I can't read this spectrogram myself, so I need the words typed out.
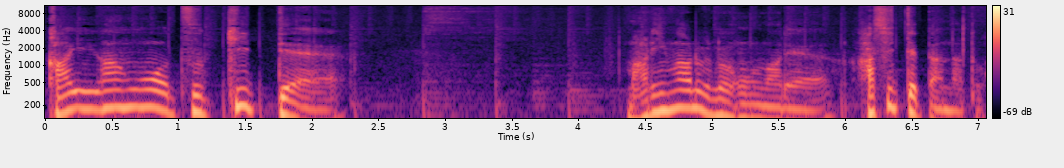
海岸を突っ切ってマリンワールドの方まで走ってったんだと。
